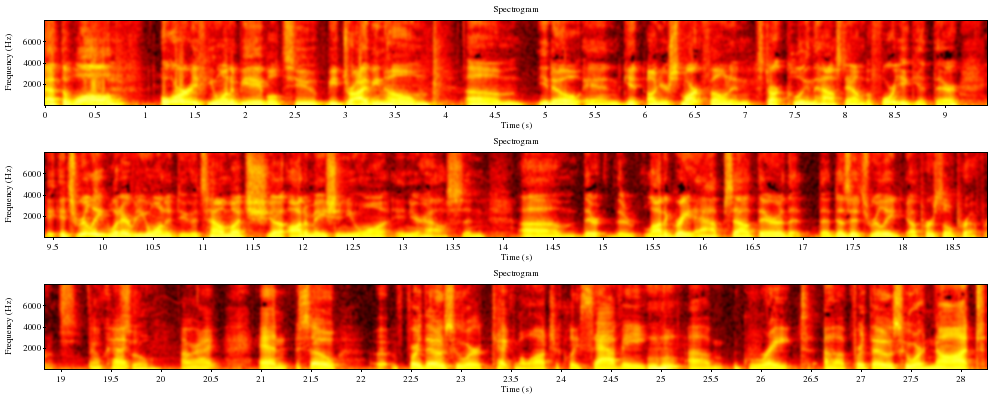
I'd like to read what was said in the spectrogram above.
at the wall, or if you want to be able to be driving home. Um, you know, and get on your smartphone and start cooling the house down before you get there. It's really whatever you want to do. It's how much uh, automation you want in your house, and um, there there are a lot of great apps out there that that does it. It's really a personal preference. Okay. So All right. And so, for those who are technologically savvy, Mm-hmm. um, great. Uh, for those who are not,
